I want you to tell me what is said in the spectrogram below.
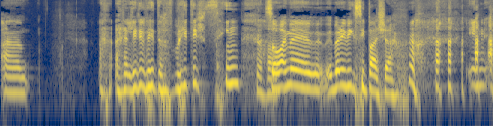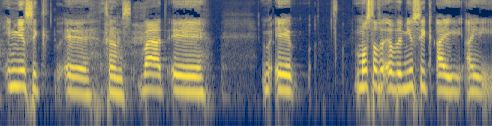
and a little bit of British scene. So I'm a, a very big cipaya in in music uh, terms. But uh, uh, most of the, of the music I, I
